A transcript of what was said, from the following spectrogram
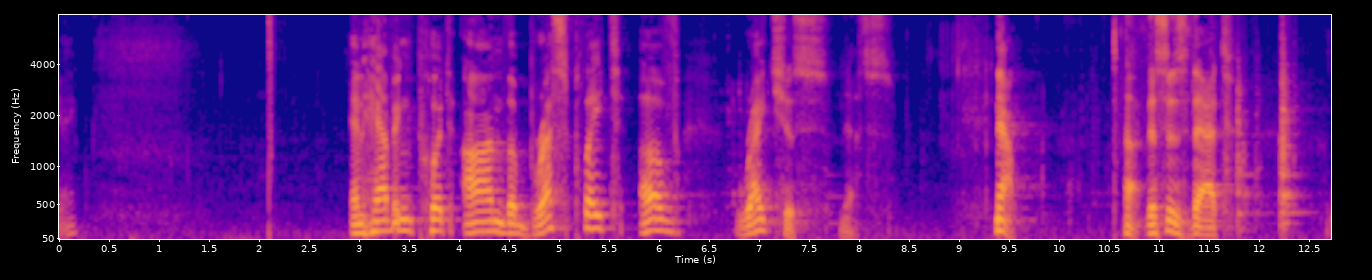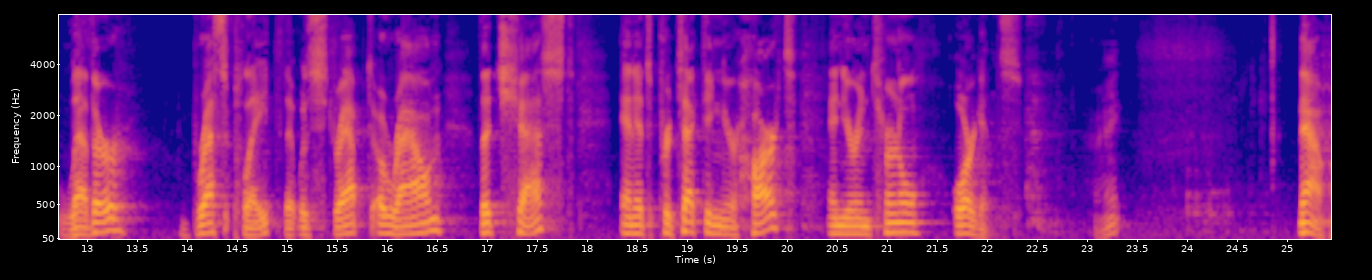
Okay. And having put on the breastplate of righteousness. Now, uh, this is that leather breastplate that was strapped around the chest, and it's protecting your heart and your internal organs. Now,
